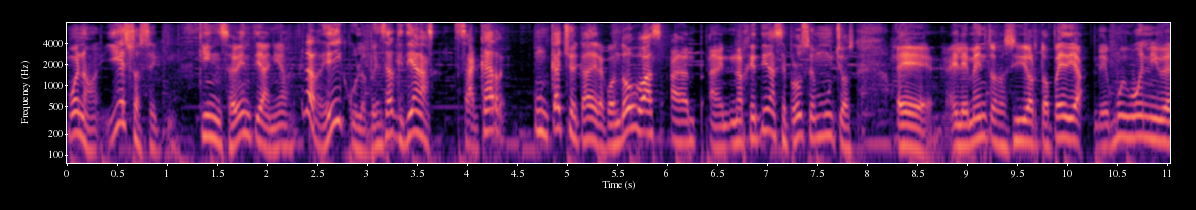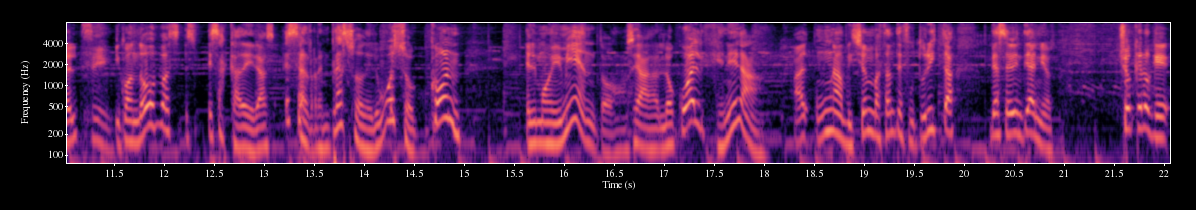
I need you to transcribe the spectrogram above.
Bueno, y eso hace 15, 20 años. Era ridículo pensar que te iban a sacar un cacho de cadera. Cuando vos vas a, a- en Argentina se producen muchos eh, elementos así de ortopedia de muy buen nivel. Sí. Y cuando vos vas es- esas caderas, es el reemplazo del hueso con el movimiento. O sea, lo cual genera una visión bastante futurista de hace 20 años. Yo creo que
